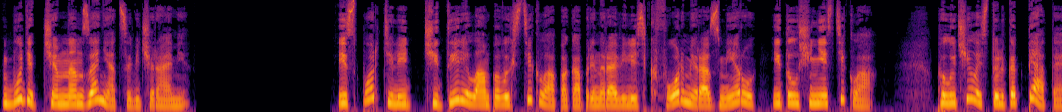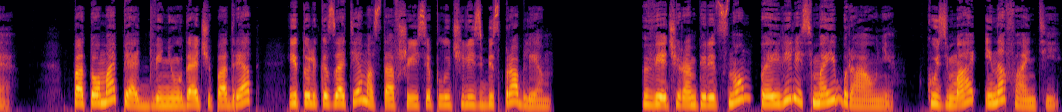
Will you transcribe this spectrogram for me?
Будет чем нам заняться вечерами. Испортили четыре ламповых стекла, пока приноровились к форме, размеру и толщине стекла. Получилось только пятое. Потом опять две неудачи подряд, и только затем оставшиеся получились без проблем. Вечером перед сном появились мои брауни, Кузьма и Нафантий.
